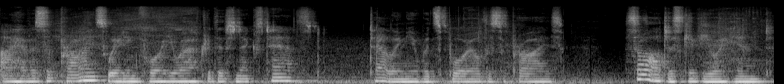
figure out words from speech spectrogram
I have a surprise waiting for you after this next test. Telling you would spoil the surprise. So I'll just give you a hint.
